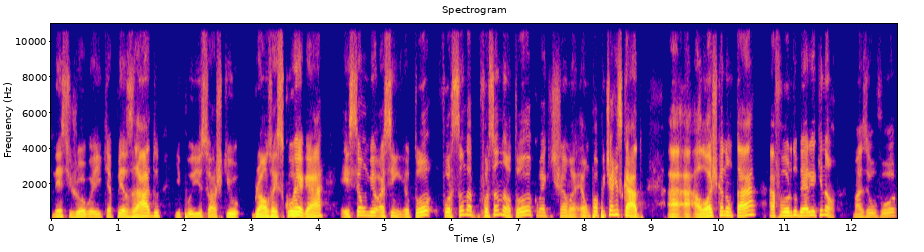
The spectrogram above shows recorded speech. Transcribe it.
nesse jogo aí que é pesado e por isso eu acho que o Browns vai escorregar. Esse é o meu, assim, eu tô forçando, a, forçando não, eu tô, como é que chama? É um palpite arriscado. A, a, a lógica não tá a favor do Berg aqui não, mas eu vou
